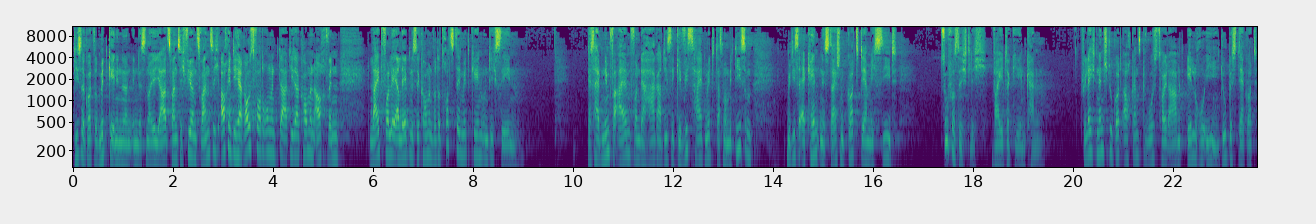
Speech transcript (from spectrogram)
Dieser Gott wird mitgehen in, in das neue Jahr 2024, auch in die Herausforderungen, die da, die da kommen, auch wenn leidvolle Erlebnisse kommen, wird er trotzdem mitgehen und dich sehen. Deshalb nimm vor allem von der Hagar diese Gewissheit mit, dass man mit diesem, mit dieser Erkenntnis, da ist ein Gott, der mich sieht, zuversichtlich weitergehen kann. Vielleicht nennst du Gott auch ganz bewusst heute Abend El Roi. Du bist der Gott,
